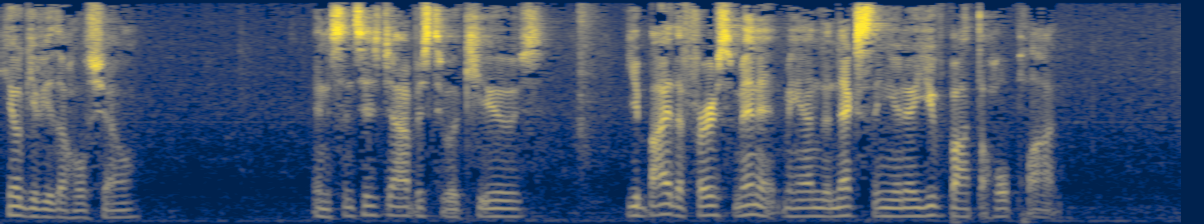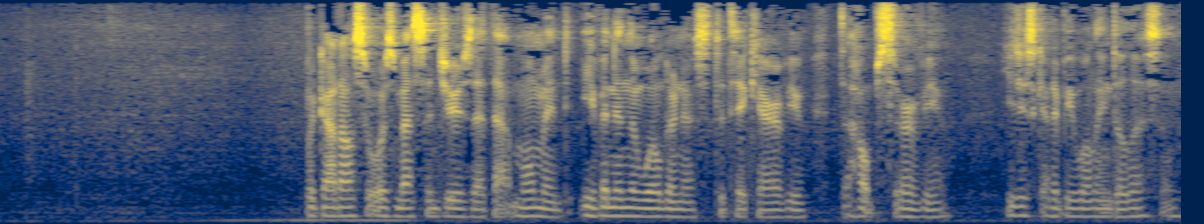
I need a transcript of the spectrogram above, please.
He'll give you the whole show. And since his job is to accuse, you buy the first minute, man, the next thing you know, you've bought the whole plot. But God also was messengers at that moment, even in the wilderness, to take care of you, to help serve you. You just got to be willing to listen.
